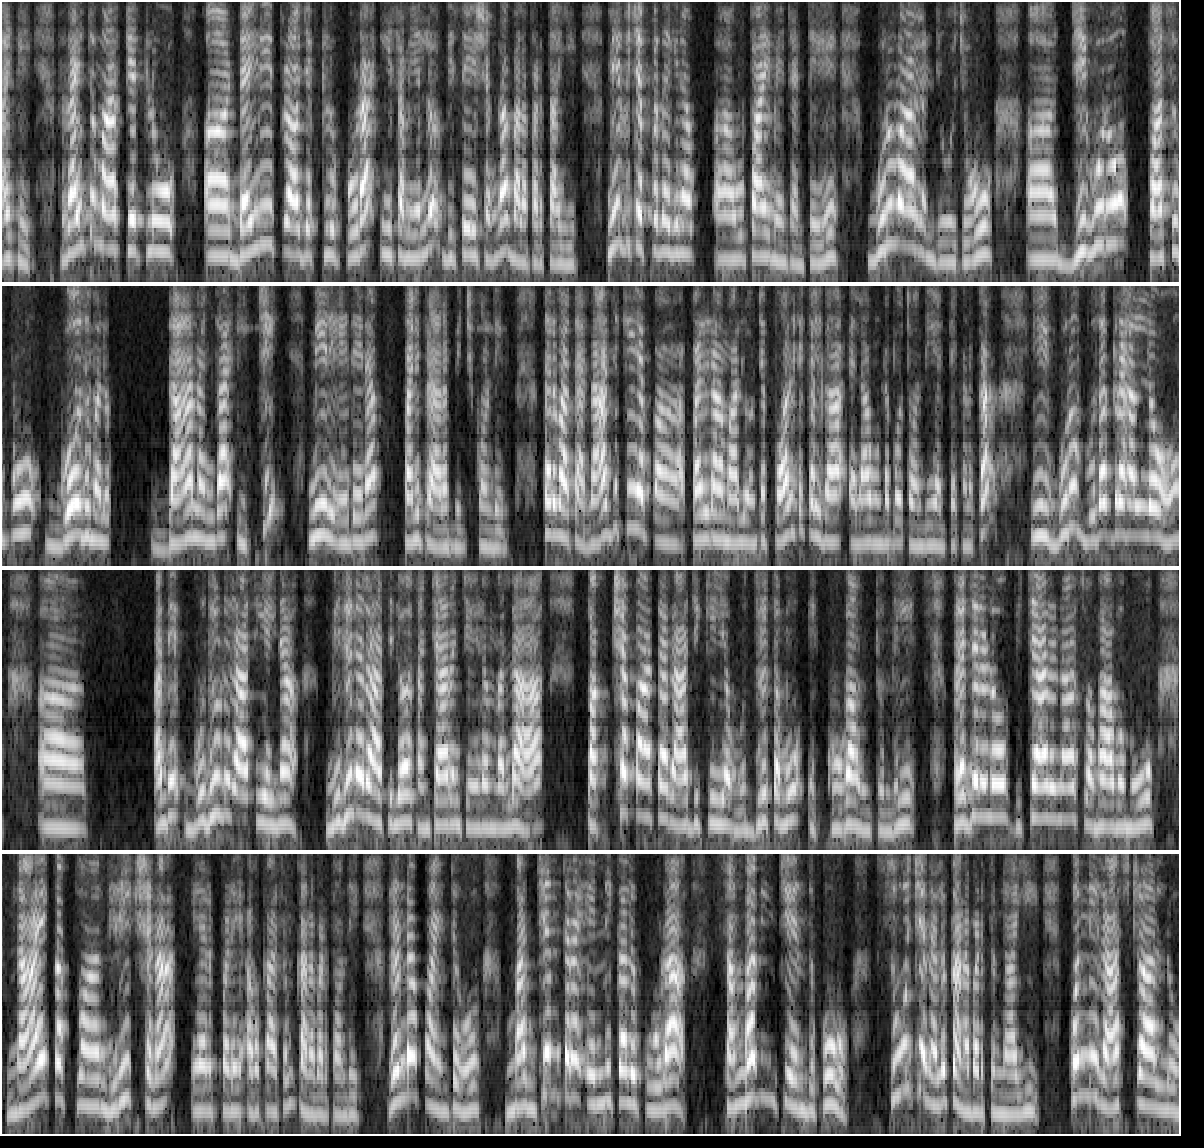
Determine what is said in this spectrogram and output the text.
అయితే రైతు మార్కెట్లు డైరీ ప్రాజెక్టులు కూడా ఈ సమయంలో విశేషంగా బలపడతాయి. మీకు చెప్పదగిన ఉపాయం ఏంటంటే గురువారం రోజు జిగురు పసుపు గోధుమలు దానంగా ఇచ్చి మీరు ఏదైనా పని ప్రారంభించుకోండి. తర్వాత రాజకీయ ప- పరిణామాలు అంటే పాలిటికల్గా ఎలా ఉండబోతోంది అంటే కనుక ఈ గురు బుధగ్రహంలో ఆ అంటే బుధుడు రాశి అయిన మిథున రాశిలో సంచారం చేయడం వల్ల పక్షపాత రాజకీయ ఉధృతము ఎక్కువగా ఉంటుంది. ప్రజలలో విచారణ స్వభావము నాయకత్వ నిరీక్షణ ఏర్పడే అవకాశం కనబడుతోంది. రెండో పాయింట్ మధ్యంతర ఎన్నికలు కూడా సంభవించేందుకు సూచనలు కనబడుతున్నాయి. కొన్ని రాష్ట్రాల్లో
